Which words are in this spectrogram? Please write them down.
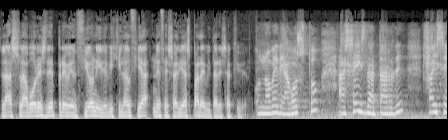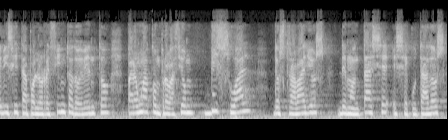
las labores de prevención y de vigilancia necesarias para evitar ese accidente. O 9 de agosto, a 6 da tarde, faise visita polo recinto do evento para unha comprobación visual dos traballos de montaxe executados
